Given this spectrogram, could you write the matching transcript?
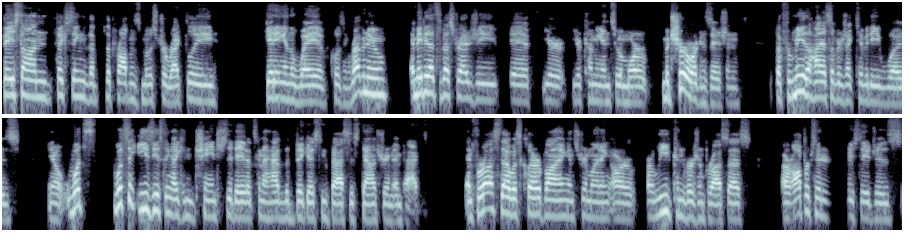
based on fixing the, the problems most directly getting in the way of closing revenue. And maybe that's the best strategy if you're you're coming into a more mature organization. But for me the highest leverage activity was you know what's what's the easiest thing i can change today that's going to have the biggest and fastest downstream impact and for us that was clarifying and streamlining our our lead conversion process our opportunity stages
